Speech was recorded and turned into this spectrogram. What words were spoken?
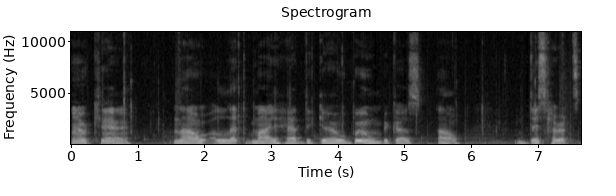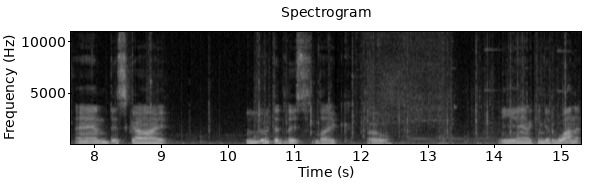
Okay. Now let my head go boom because ow. This hurts and this guy looted this like oh. Yeah, we can get one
